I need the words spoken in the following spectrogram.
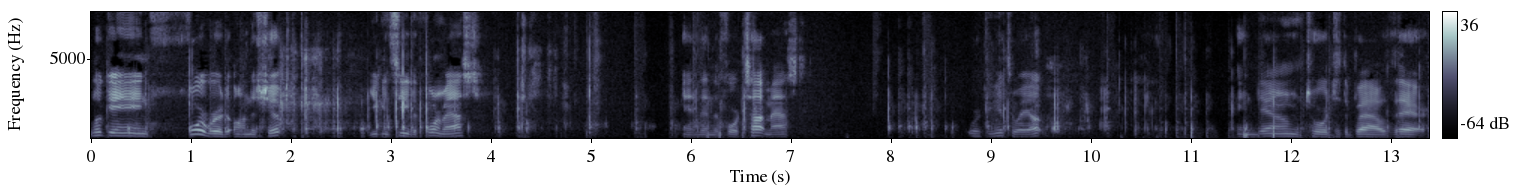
Looking forward on the ship, you can see the foremast and then the fore topmast working its way up and down towards the bow there.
